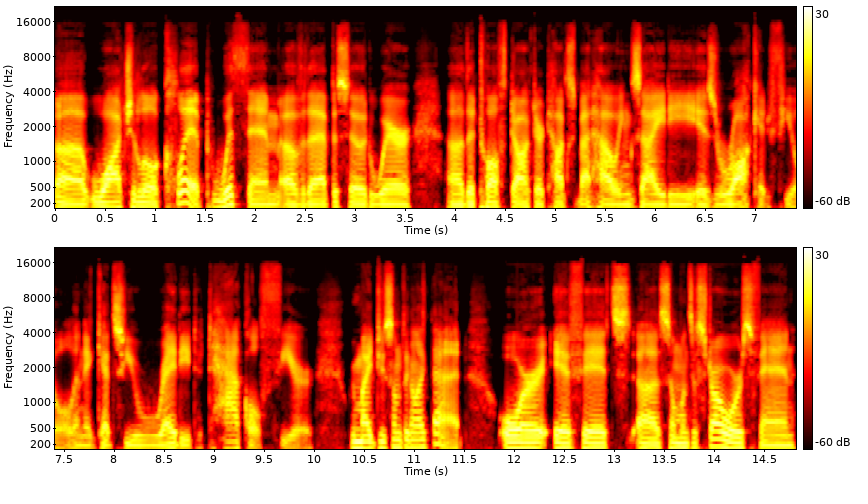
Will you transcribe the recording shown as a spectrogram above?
uh, watch a little clip with them of the episode where uh, the 12th Doctor talks about how anxiety is rocket fuel and it gets you ready to tackle fear. We might do something like that. Or if it's uh, someone's a Star Wars fan,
